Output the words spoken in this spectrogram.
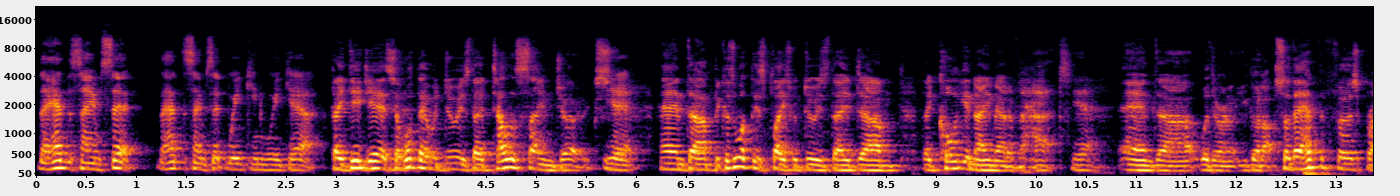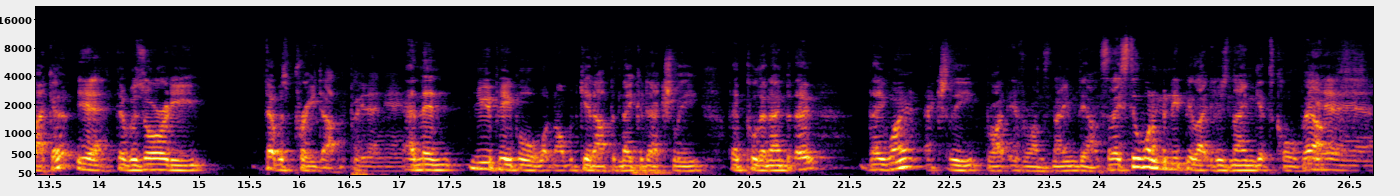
they had the same set. They had the same set week in, week out. They did, yeah. So what they would do is they'd tell the same jokes. Yeah. And um, because what this place would do is they'd um, they'd call your name out of a hat. Yeah. And uh, whether or not you got up. So they had the first bracket. Yeah. That was already that was pre-done. Pretty done, yeah. and then new people or whatnot would get up and they could actually they pull their name, but they they won't actually write everyone's name down. So they still want to manipulate whose name gets called out. yeah, yeah.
